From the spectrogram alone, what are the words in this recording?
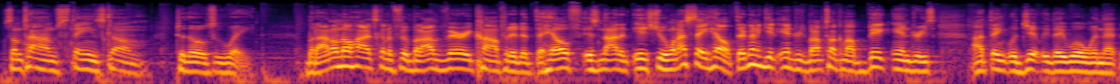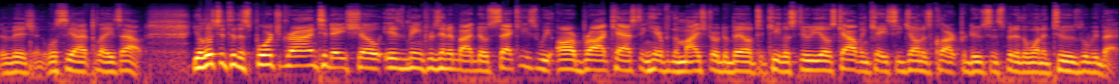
Sometimes things come to those who wait. But I don't know how it's going to feel, but I'm very confident if the health is not an issue. When I say health, they're going to get injuries, but I'm talking about big injuries. I think legitly they will win that division. We'll see how it plays out. You listen to the Sports Grind. Today's show is being presented by Dos Equis. We are broadcasting here from the Maestro Dobel Tequila Studios. Calvin Casey, Jonas Clark producing, spinning the one and twos. We'll be back.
